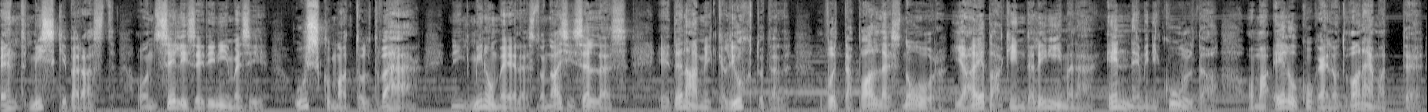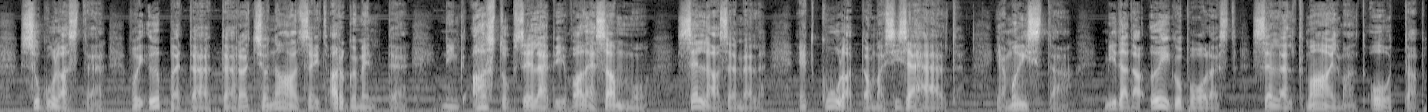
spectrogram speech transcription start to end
ent miskipärast on selliseid inimesi uskumatult vähe ning minu meelest on asi selles, et enamikel juhtudel võtab alles noor ja ebakindel inimene ennemini kuulda oma elukogenud vanemate, sugulaste või õpetajate ratsionaalseid argumente ning astub seeläbi vale sammu, selle asemel, et kuulata oma sisehäält ja mõista, mida ta õigupoolest sellelt maailmalt ootab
